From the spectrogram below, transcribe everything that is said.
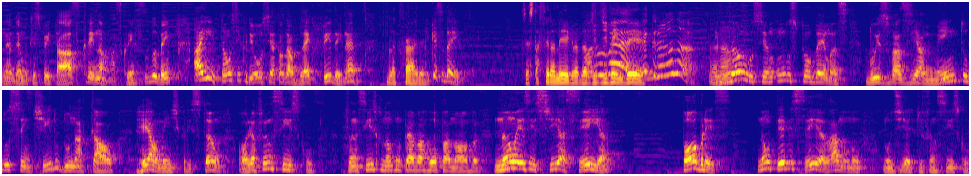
né, temos que respeitar as crenças. Não, as crenças tudo bem. Aí então se criou-se a tal da Black Friday, né? Black O Friday. que, que é isso daí? Sexta-feira negra, da- de, de é, vender. É grana. Aham. Então, Luciano, um dos problemas do esvaziamento do sentido do Natal realmente cristão, olha Francisco. Francisco não comprava roupa nova, não existia ceia. Pobres, não teve ceia lá no, no, no dia que Francisco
